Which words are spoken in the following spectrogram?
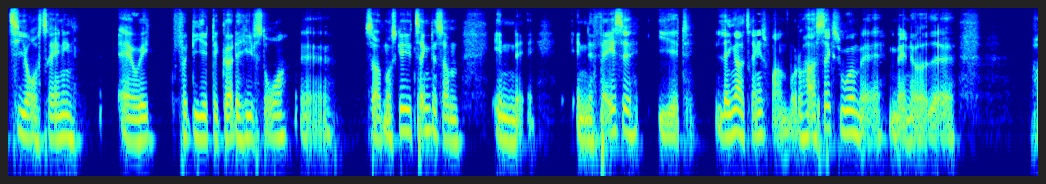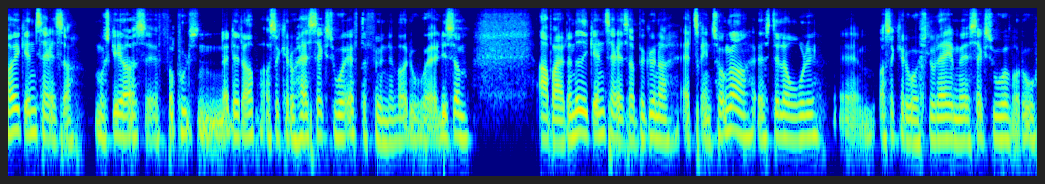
10 års træning er jo ikke fordi, at det gør det helt store. Øh, så måske tænk det som en, en fase i et længere træningsprogram, hvor du har 6 uger med, med noget øh, høje gentagelser, måske også øh, få pulsen lidt op, og så kan du have 6 uger efterfølgende, hvor du øh, ligesom arbejder ned i gentagelser og begynder at træne tungere øh, stille og roligt. Øh, og så kan du slutte af med 6 uger, hvor du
